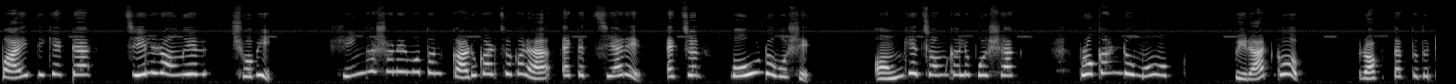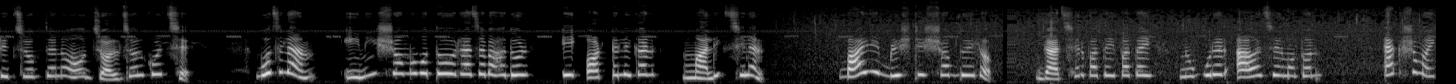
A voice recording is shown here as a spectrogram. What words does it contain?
পায়ের দিকে একটা চিল রঙের ছবি। সিংহাসনের মতন কারুকার্য করা একটা চেয়ারে একজন পৌটো বসে। অঙ্গে চমকালো পোশাক, প্রকাণ্ড মুখ, বিরাট গোপ। রক্তাক্ত দুটি চোখ যেন জলজল করছে। বুঝলাম, ইনি সম্ভবত রাজা বাহাদুর, এই অট্টালিকার মালিক ছিলেন। বাইরে বৃষ্টির শব্দ এলো, গাছের পাতায় পাতায় নুপুরের আওয়াজের মতন। একসময়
